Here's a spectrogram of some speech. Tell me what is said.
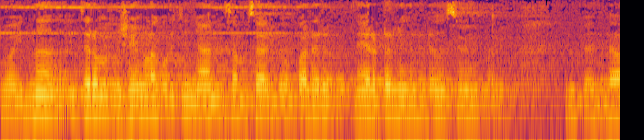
അപ്പോൾ ഇന്ന് ഇത്തരം വിഷയങ്ങളെ കുറിച്ച് ഞാൻ സംസാരിക്കും പലരും നേരിട്ടല്ലെങ്കിൽ രഹസ്യമായി പറയും. ഇപ്പൊ എല്ലാ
